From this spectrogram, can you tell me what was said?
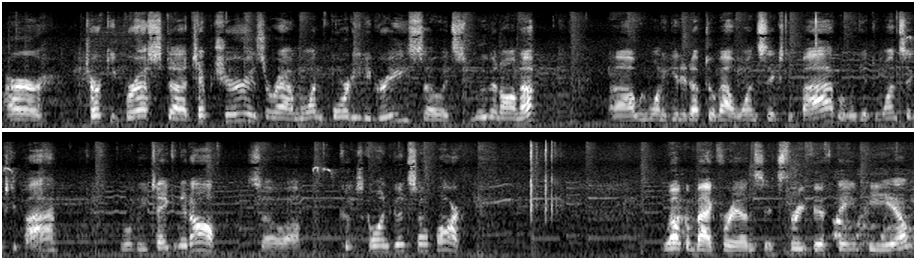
Our turkey breast uh, temperature is around 140 degrees, so it's moving on up. Uh, we want to get it up to about 165. When we get to 165, we'll be taking it off. So uh, cook's going good so far. Welcome back friends. It's 3.15 p.m.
